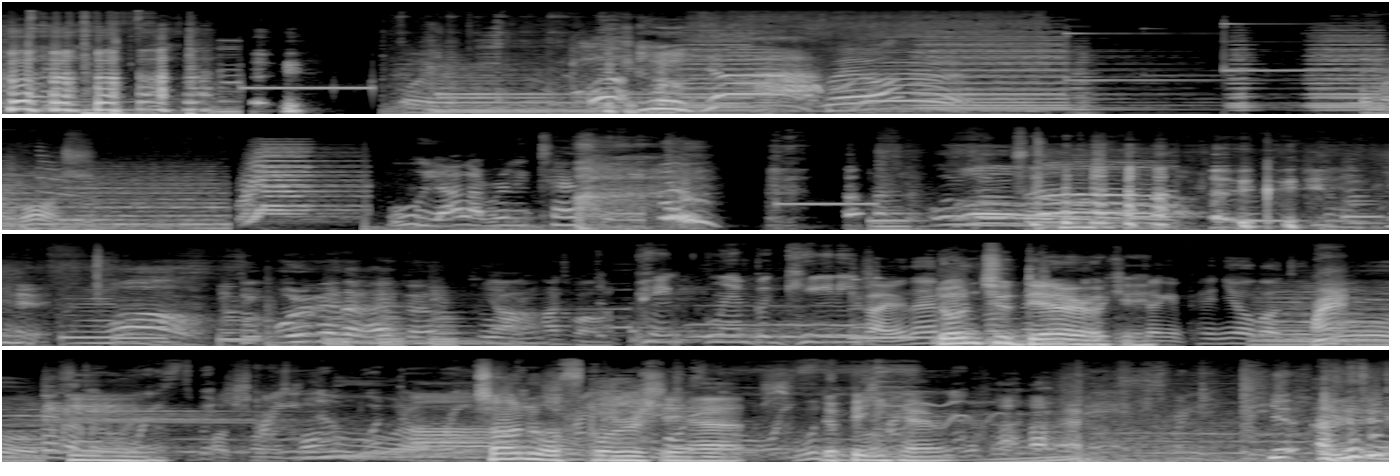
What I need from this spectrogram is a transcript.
Ooh, test me. Don't you dare, okay. Hmm. Son, Sunoo, of course, yeah. The pink hair. Yeah, I think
